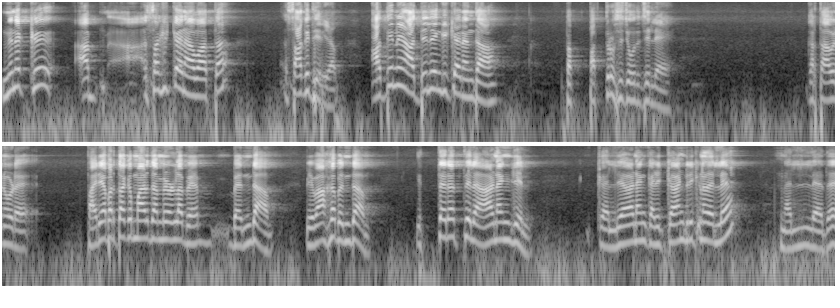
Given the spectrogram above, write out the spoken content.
നിനക്ക് സഹിക്കാനാവാത്ത സാഹചര്യം. അതിനെ അതിലംഘിക്കാൻ എന്താ? ഇപ്പം പത്രോസ് ചോദിച്ചില്ലേ? കർത്താവിനോട് ഭാര്യാഭർത്താക്കന്മാർ തമ്മിലുള്ള ബന്ധം വിവാഹ ബന്ധം ഇത്തരത്തിലാണെങ്കിൽ കല്യാണം കഴിക്കാണ്ടിരിക്കണതല്ലേ നല്ലത്?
